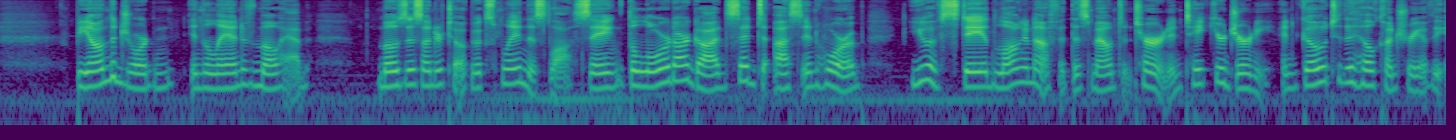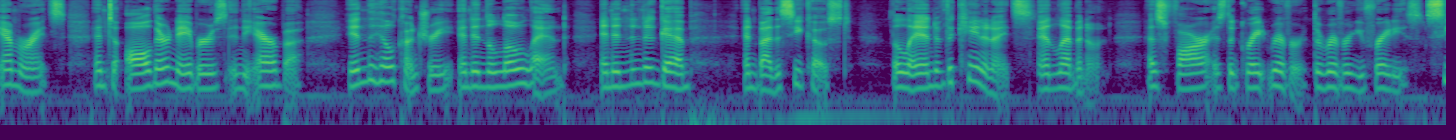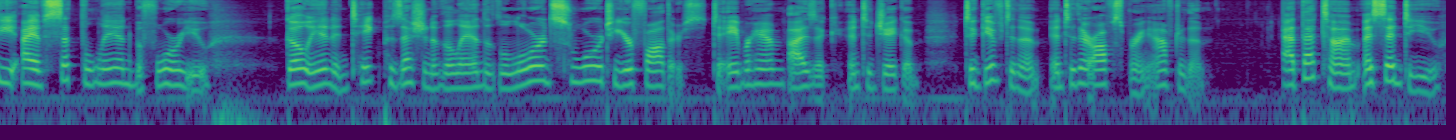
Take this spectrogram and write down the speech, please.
Beyond the Jordan, in the land of Moab, Moses undertook to explain this law, saying, The Lord our God said to us in Horeb, You have stayed long enough at this mountain. Turn and take your journey, and go to the hill country of the Amorites, and to all their neighbors in the Arabah, in the hill country, and in the lowland, and in the Negeb, and by the sea coast, the land of the Canaanites, and Lebanon as far as the great river, the river Euphrates. See, I have set the land before you. Go in and take possession of the land that the Lord swore to your fathers, to Abraham, Isaac, and to Jacob, to give to them and to their offspring after them. At that time I said to you,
